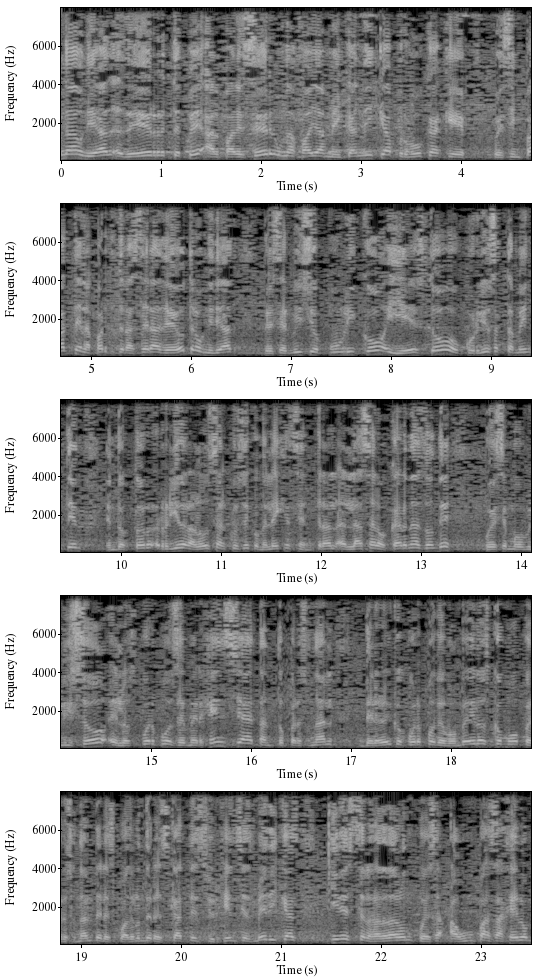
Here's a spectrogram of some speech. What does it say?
Una unidad de RTP, al parecer una falla mecánica provoca que pues impacte en la parte trasera de otra unidad de servicio público y esto ocurrió exactamente en Doctor Río de la Loza al cruce con el eje central Lázaro Carnas donde pues se movilizó en los cuerpos de emergencia, tanto personal del heroico cuerpo de bomberos como personal del escuadrón de rescates y urgencias médicas, quienes trasladaron pues a un pasajero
